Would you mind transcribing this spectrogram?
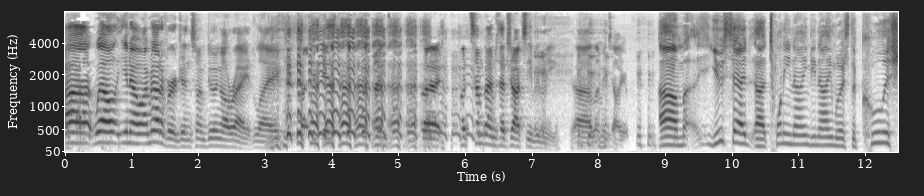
Uh, well, you know, I'm not a virgin, so I'm doing all right. Like, but, but, but sometimes that shocks even me. Uh, let me tell you. Um, you said uh, 2099 was the coolest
